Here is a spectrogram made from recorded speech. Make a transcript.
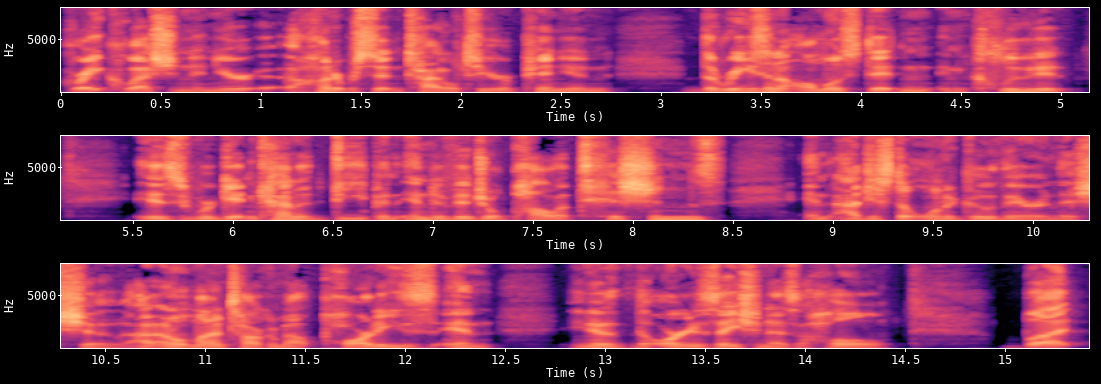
Great question, and you're 100% entitled to your opinion. The reason I almost didn't include it is we're getting kind of deep in individual politicians, and I just don't want to go there in this show. I don't mind talking about parties and you know the organization as a whole, but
